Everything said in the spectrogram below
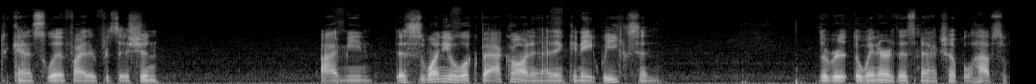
to kind of solidify their position. I mean, this is one you'll look back on, and I think, in eight weeks, and the the winner of this matchup will have some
